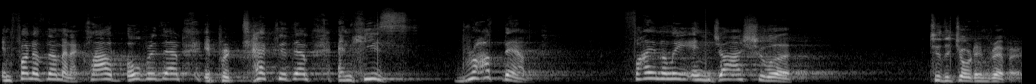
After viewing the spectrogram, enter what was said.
in front of them and a cloud over them. It protected them, and He's brought them finally in Joshua to the Jordan River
